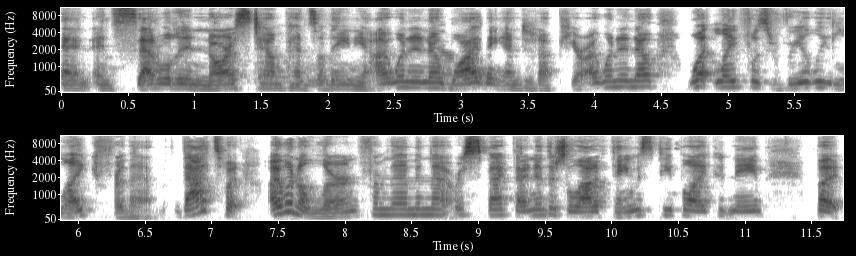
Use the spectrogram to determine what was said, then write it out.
and, and settled in Norristown, mm-hmm. Pennsylvania. I want to know why they ended up here. I want to know what life was really like for them. That's what I want to learn from them in that respect. I know there's a lot of famous people I could name, but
